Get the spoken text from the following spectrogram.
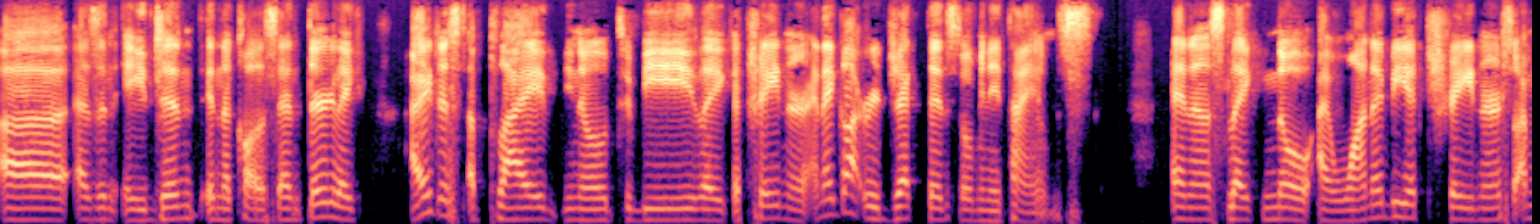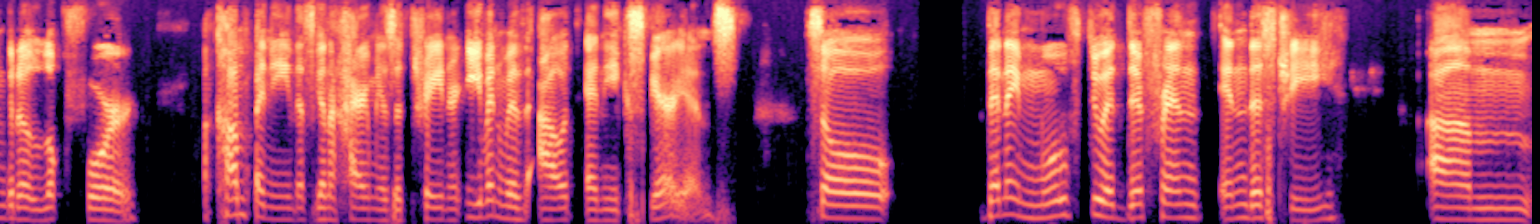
uh, as an agent in the call center, like I just applied, you know, to be like a trainer, and I got rejected so many times. And I was like, no, I want to be a trainer, so I'm gonna look for a company that's gonna hire me as a trainer, even without any experience. So then I moved to a different industry um,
